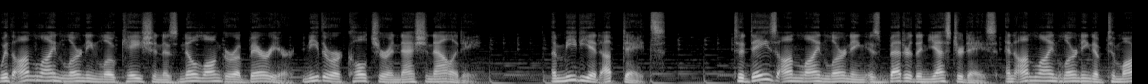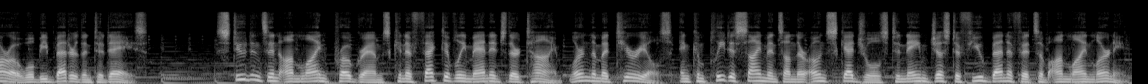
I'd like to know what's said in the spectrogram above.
With online learning location is no longer a barrier, neither are culture and nationality. Immediate updates. Today's online learning is better than yesterday's, and online learning of tomorrow will be better than today's. Students in online programs can effectively manage their time, learn the materials, and complete assignments on their own schedules to name just a few benefits of online learning.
